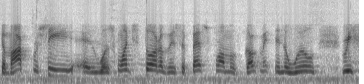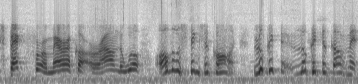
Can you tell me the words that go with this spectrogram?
Democracy uh, was once thought of as the best form of government in the world. Respect for America around the world. All those things are gone. Look at the, look at the government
